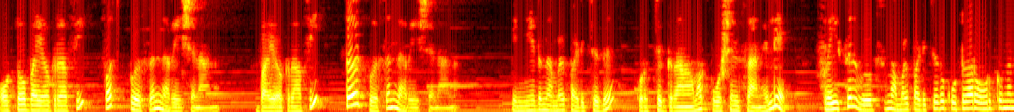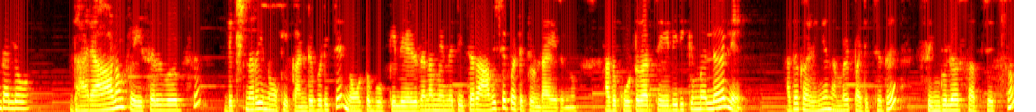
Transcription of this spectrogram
ഓട്ടോബയോഗ്രാഫി ഫസ്റ്റ് പേഴ്സൺ നറേഷനാണ് ബയോഗ്രാഫി തേർഡ് പേഴ്സൺ നറേഷനാണ് പിന്നീട് നമ്മൾ പഠിച്ചത് കുറച്ച് ഗ്രാമർ പോർഷൻസ് ആണ് അല്ലേ? ഫ്രേസൽ വേർബ്സ് നമ്മൾ പഠിച്ചത് കൂട്ടുകാർ ഓർക്കുന്നുണ്ടല്ലോ. ധാരാളം ഫ്രേസൽ വേർബ്സ് ഡിക്ഷണറി നോക്കി കണ്ടുപിടിച്ച് നോട്ട് ബുക്കിൽ എഴുതണമെന്ന് ടീച്ചർ ആവശ്യപ്പെട്ടിട്ടുണ്ടായിരുന്നു. അത് കൂട്ടുകാർ ചെയ്തിരിക്കുമല്ലോ അല്ലേ? അത് കഴിഞ്ഞ് നമ്മൾ പഠിച്ചത് സിംഗുലർ സബ്ജക്ട്സും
